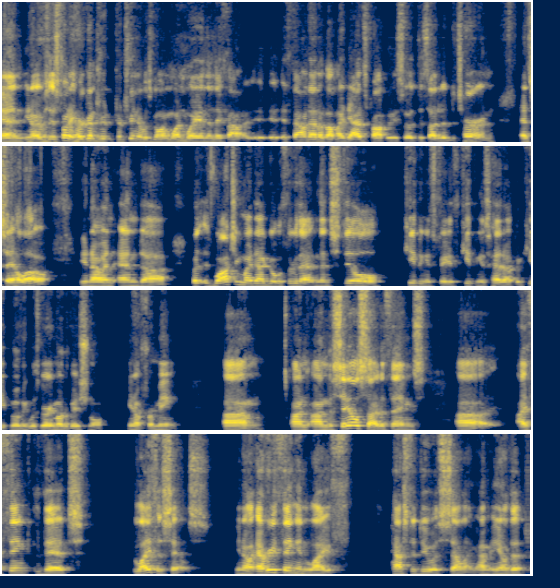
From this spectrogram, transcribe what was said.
and you know, it was it's funny. Hurricane Katrina was going one way, and then they found it, it found out about my dad's property, so it decided to turn and say hello. You know, and and uh, but watching my dad go through that, and then still keeping his faith, keeping his head up, and keep moving was very motivational. You know, for me. Um, on on the sales side of things, uh, I think that life is sales. You know, everything in life has to do with selling. I mean, you know, the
